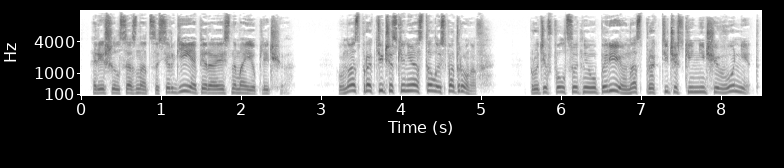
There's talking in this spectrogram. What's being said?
— решил сознаться Сергей, опираясь на мое плечо. У нас практически не осталось патронов. Против полсотни упырей у нас практически ничего нет,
